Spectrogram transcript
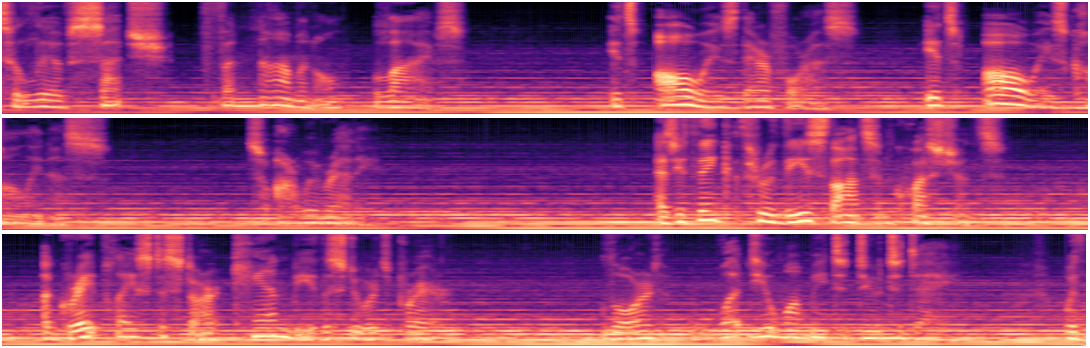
to live such phenomenal lives. It's always there for us, it's always calling us. So, are we ready? As you think through these thoughts and questions, a great place to start can be the steward's prayer. Lord, what do you want me to do today with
